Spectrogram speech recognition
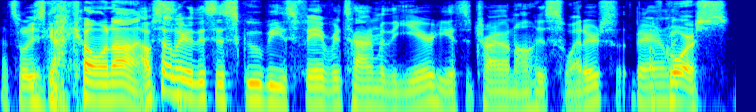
that's what he's got going on. I was telling her this is Scooby's favorite time of the year. He gets to try on all his sweaters. Apparently. Of course.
